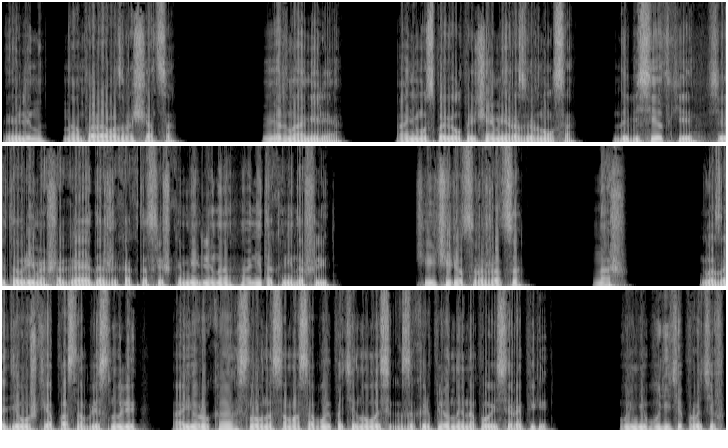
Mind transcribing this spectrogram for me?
«Эллин, нам пора возвращаться». «Верно, Амелия». Анимус повел плечами и развернулся. До беседки, все это время шагая даже как-то слишком медленно, они так и не дошли. Чей черед сражаться? Наш. Глаза девушки опасно блеснули, а ее рука, словно сама собой, потянулась к закрепленной на поясе рапире. Вы не будете против,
